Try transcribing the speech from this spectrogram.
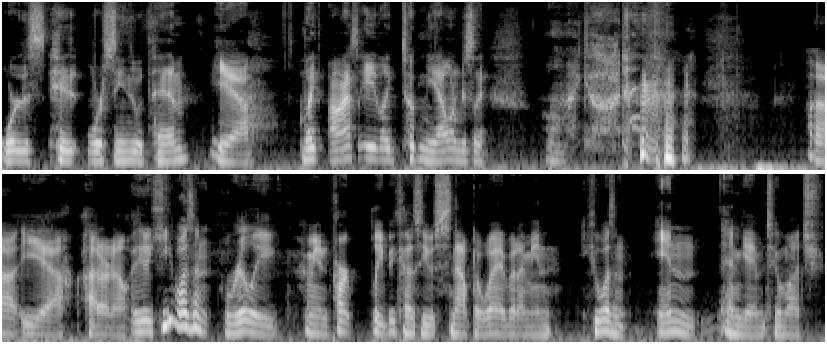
were this his were scenes with him. Yeah, Like honestly, it like took me out. I'm just like, oh my god. uh, yeah. I don't know. He he wasn't really. I mean, partly because he was snapped away, but I mean, he wasn't in Endgame too much,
